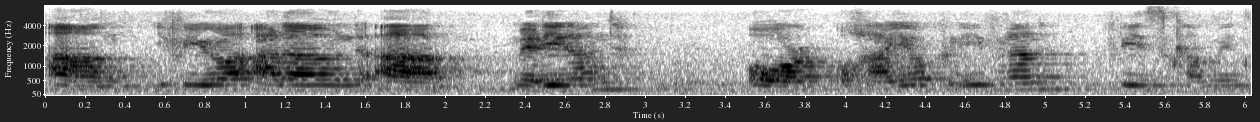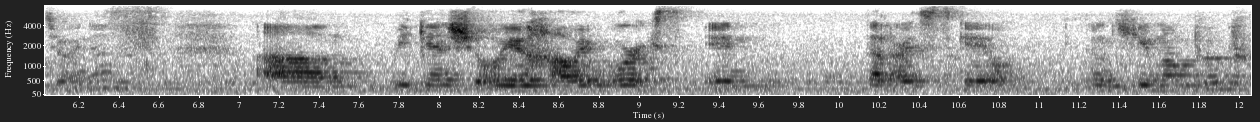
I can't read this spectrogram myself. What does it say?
um, if you are around uh, Maryland or Ohio, Cleveland, please come and join us. Um, we can show you how it works in the large scale in human poop.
